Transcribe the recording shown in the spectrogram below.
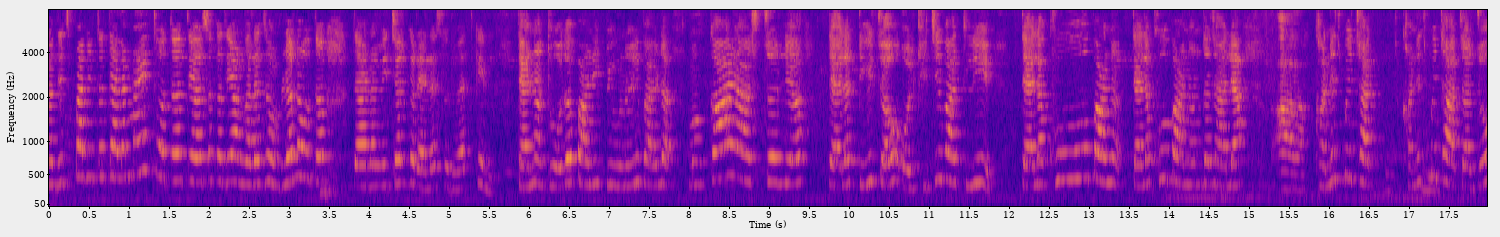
नदीचं पाणी तर त्याला माहीत होतं. ते असं कधी अंगाला झोंबलं नव्हतं. त्यानं विचार करायला सुरुवात केली. त्यानं थोडं पाणी पिऊनही पाहिलं. मग काय आश्चर्य? त्याला ती चव ओळखीची वाटली. त्याला खूप आन त्याला खूप आनंद झाला. खनिज मिठा खनिज मिठाचा जो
